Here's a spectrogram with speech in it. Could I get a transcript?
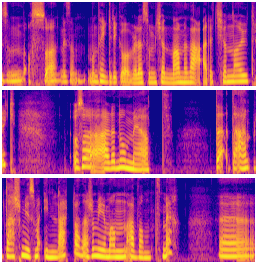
Som også liksom Man tenker ikke over det som kjønna, men det er et kjønna uttrykk. Og så er det noe med at det, det, er, det er så mye som er innlært, da. Det er så mye man er vant med. Uh,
